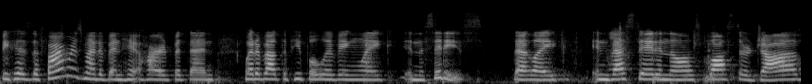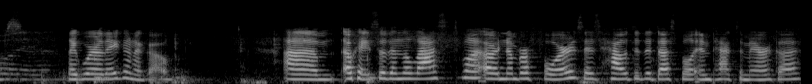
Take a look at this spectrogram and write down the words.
because the farmers might have been hit hard, but then what about the people living like in the cities that like invested and lost lost their jobs? Like, where are they gonna go? Um, okay, so then the last one, or number four, says how did the Dust Bowl impact America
